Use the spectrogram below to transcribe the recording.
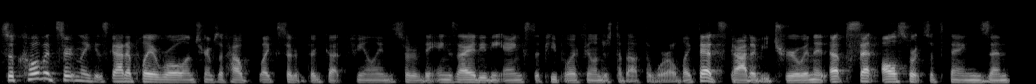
So COVID certainly has got to play a role in terms of how, like, sort of the gut feeling, sort of the anxiety, the angst that people are feeling just about the world. Like that's got to be true, and it upset all sorts of things, and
